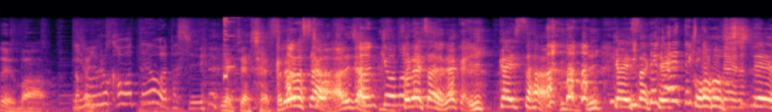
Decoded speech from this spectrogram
例えばなんいろいろ変わったよ私。いや違う違う。それはさあれじゃん。環境のそれはさなんか一回さ一回さ行って帰って結きたみたいな。婚して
